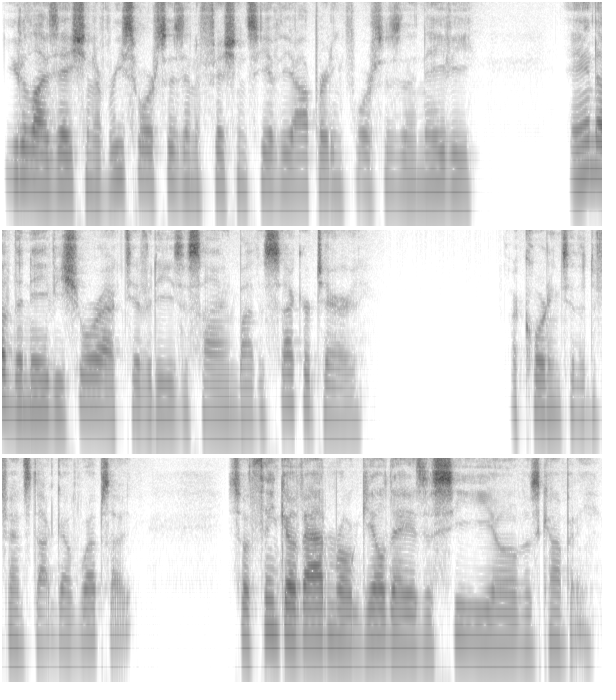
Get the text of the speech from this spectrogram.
utilization of resources, and efficiency of the operating forces of the Navy and of the Navy shore activities assigned by the Secretary, according to the defense.gov website. So think of Admiral Gilday as the CEO of his company,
